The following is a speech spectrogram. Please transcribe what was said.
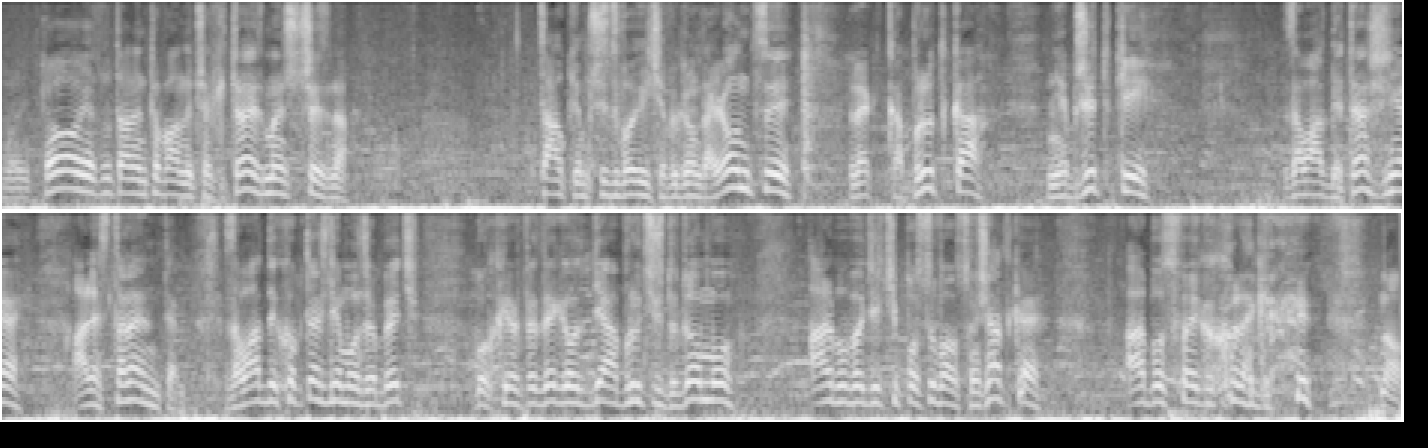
No i to jest utalentowany czeki, to jest mężczyzna całkiem przyzwoicie wyglądający, lekka brudka, nie brzydki, za ładny też nie, ale z talentem. Za ładny chłop też nie może być, bo pewnego dnia wrócisz do domu, albo będzie ci posuwał sąsiadkę, albo swojego kolegę. No,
